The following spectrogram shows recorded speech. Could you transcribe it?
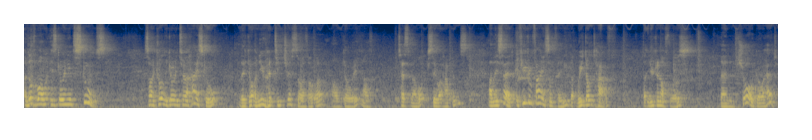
another one is going into schools. So I currently go into a high school. They got a new head teacher, so I thought, well, I'll go in, I'll test my luck, see what happens. And they said, if you can find something that we don't have, that you can offer us, then sure, go ahead.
